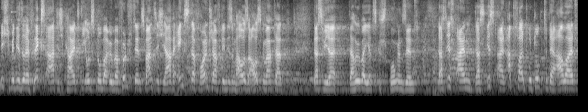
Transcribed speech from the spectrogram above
Nicht mit dieser Reflexartigkeit, die uns nun einmal über 15, 20 Jahre engster Freundschaft in diesem Hause ausgemacht hat, dass wir darüber jetzt gesprungen sind. Das ist ein, das ist ein Abfallprodukt der Arbeit,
